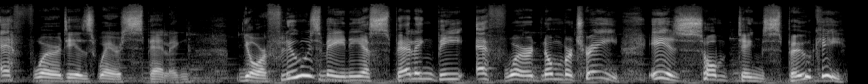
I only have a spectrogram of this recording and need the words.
F word is we're spelling. Your Flooze Mania spelling bee F word number three is something spooky.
